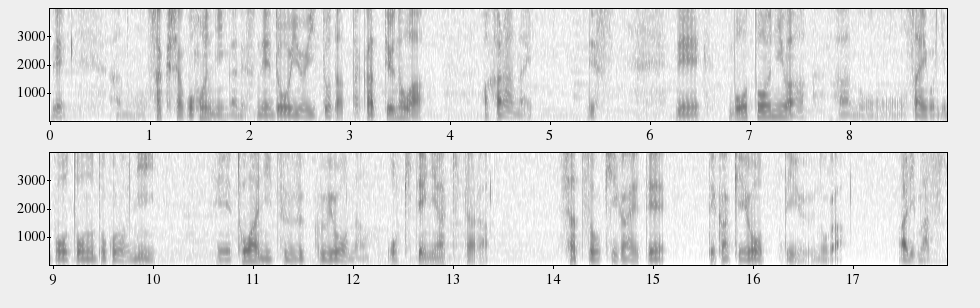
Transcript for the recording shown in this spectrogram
であの作者ご本人がですねどういう意図だったかっていうのはわからないです。で冒頭にはあの最後に冒頭のところに「えー、永遠に続くような掟に飽きたらシャツを着替えて出かけよう」っていうのがあります。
